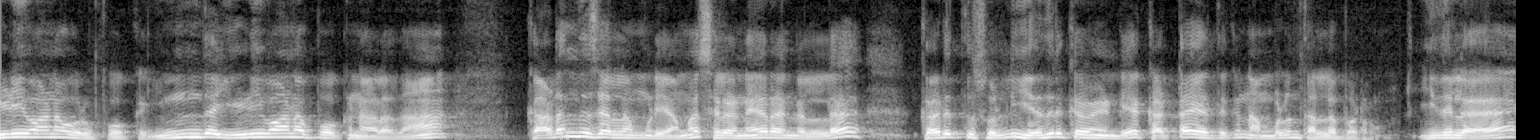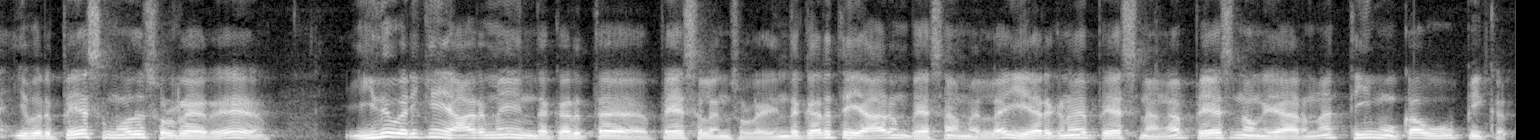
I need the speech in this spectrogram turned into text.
இழிவான ஒரு போக்கு. இந்த இழிவான போக்குனால தான் கடந்து செல்ல முடியாமல் சில நேரங்களில் கருத்து சொல்லி எதிர்க்க வேண்டிய கட்டாயத்துக்கு நம்மளும் தள்ளப்படுறோம். இதில் இவர் பேசும்போது சொல்கிறாரு இது வரைக்கும் யாருமே இந்த கருத்தை பேசலைன்னு சொல்கிறார் இந்த கருத்தை யாரும் பேசாமல் இல்லை. ஏற்கனவே பேசினாங்க. பேசினவங்க யாருன்னா திமுக ஊப்பிக்கள்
